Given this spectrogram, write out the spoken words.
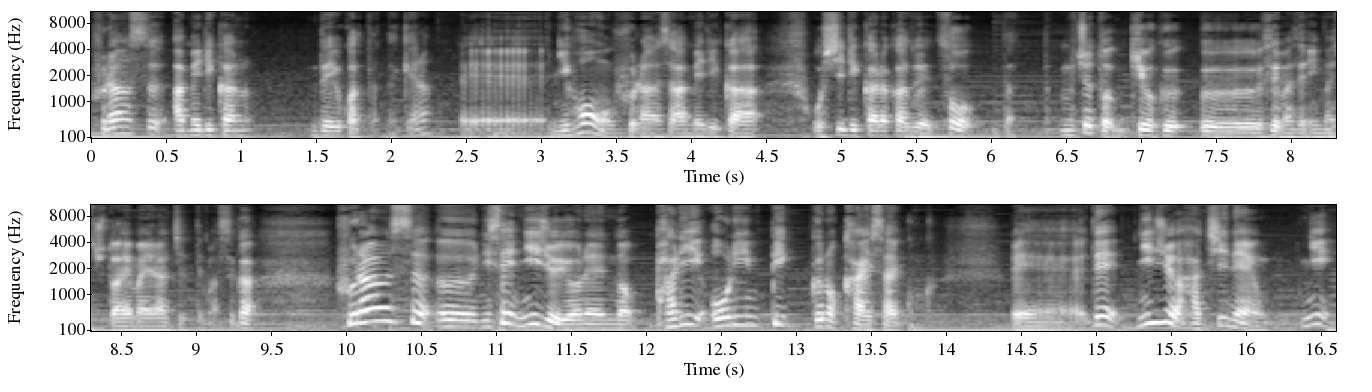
フランス、アメリカでよかったんだっけな、えー、日本、フランス、アメリカ、お尻から数えて、そうだ。ちょっと記憶、すいません、今ちょっと曖昧になっちゃってますが、フランス、2024年のパリオリンピックの開催国。えー、で、28年に、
